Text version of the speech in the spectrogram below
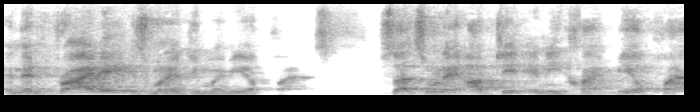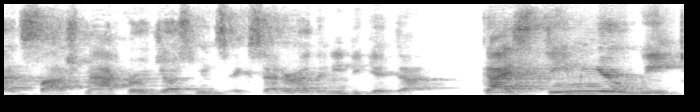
And then Friday is when I do my meal plans. So that's when I update any client meal plans slash macro adjustments, et cetera, that need to get done. Guys, theming your week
